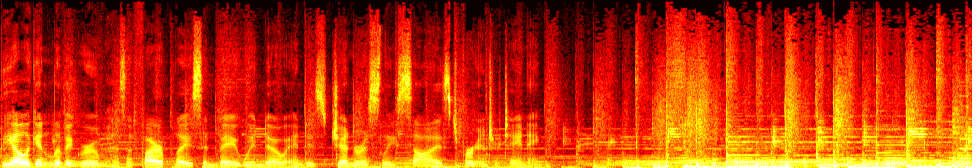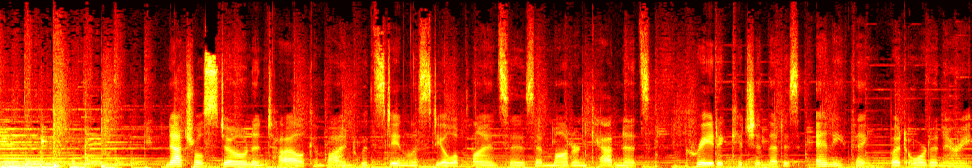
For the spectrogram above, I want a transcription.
The elegant living room has a fireplace and bay window and is generously sized for entertaining. Natural stone and tile combined with stainless steel appliances and modern cabinets create a kitchen that is anything but ordinary.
